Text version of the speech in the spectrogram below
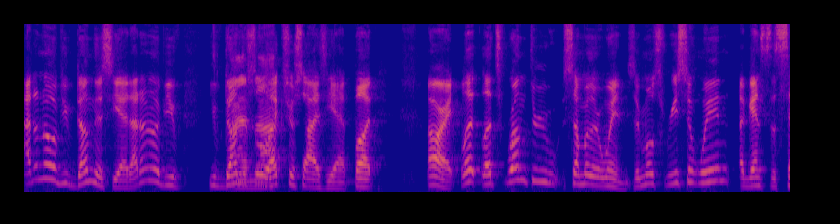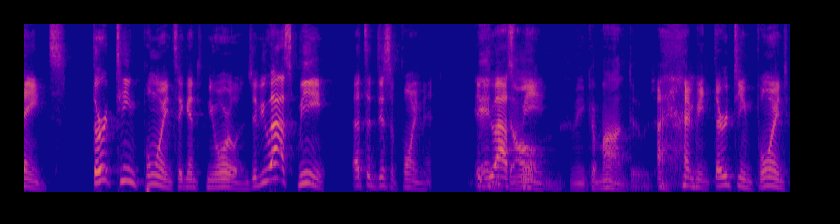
I don't know if you've done this yet. I don't know if you've you've done this little not. exercise yet, but all right, let, let's run through some of their wins. Their most recent win against the Saints, 13 points against New Orleans. If you ask me, that's a disappointment. If In you ask dome. me, I mean, come on, dude. I mean, 13 points.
